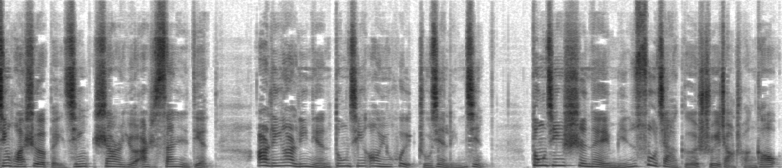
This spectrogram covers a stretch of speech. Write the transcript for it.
新华社北京十二月二十三日电，二零二零年东京奥运会逐渐临近，东京市内民宿价格水涨船高，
